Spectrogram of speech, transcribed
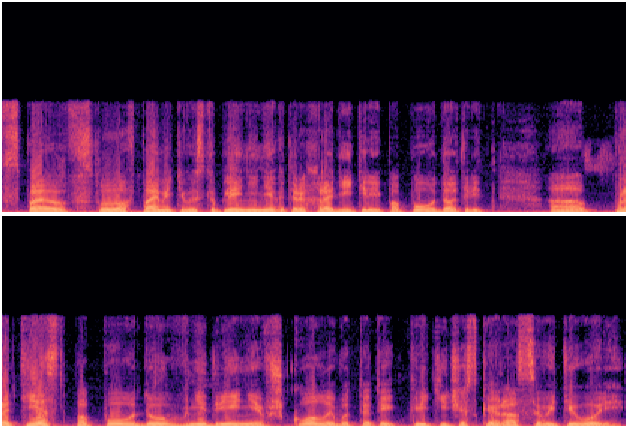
всплыло в памяти выступление некоторых родителей по поводу отри... э, протест по поводу внедрения в школы вот этой критической расовой теории.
